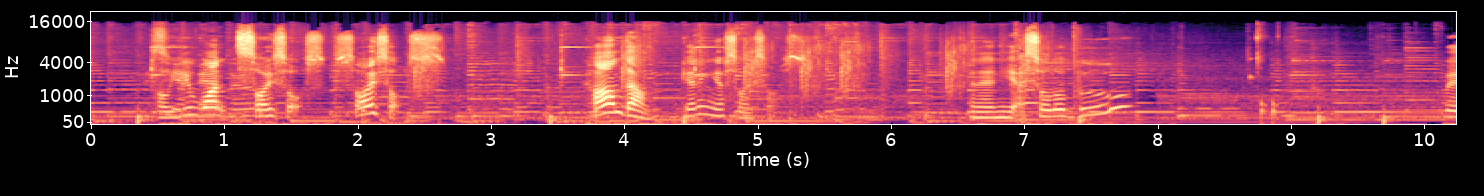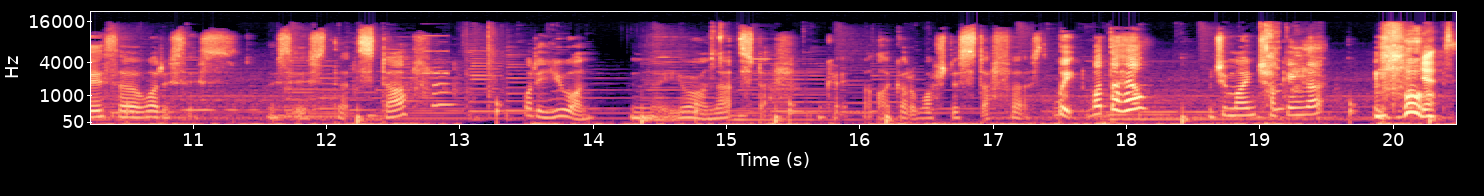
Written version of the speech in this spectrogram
I Oh, you want bamboo. soy sauce. Soy sauce. Calm down. Getting your soy sauce. And then, yeah, solo boo. With, uh, what is this? This is that stuff. What are you on? No, you're on that stuff. Okay, well, I gotta wash this stuff first. Wait, what the hell? Would you mind chucking that? Yes.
